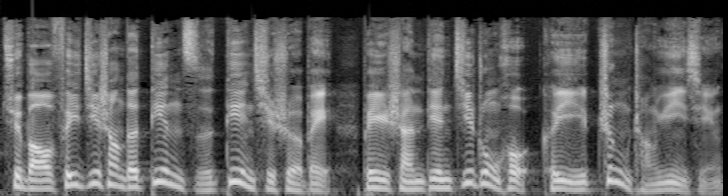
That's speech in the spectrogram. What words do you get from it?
确保飞机上的电子电气设备被闪电击中后可以正常运行。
